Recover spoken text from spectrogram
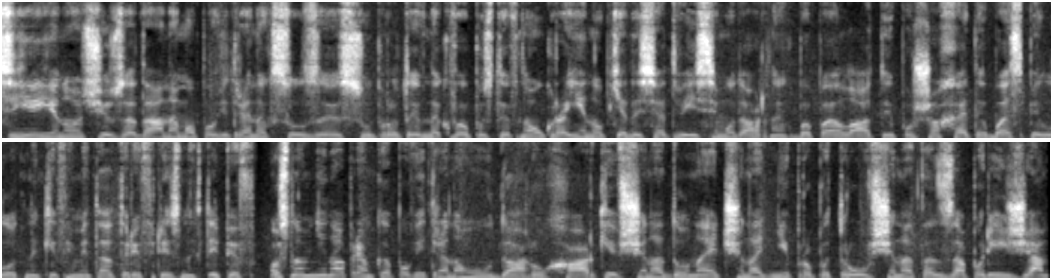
Цієї ночі, за даними повітряних сил ЗСУ, противник випустив на Україну 58 ударних БПЛА типу шахети безпілотників імітаторів різних типів. Основні напрямки повітряного удару: Харківщина, Донеччина, Дніпропетровщина та Запоріжжя.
